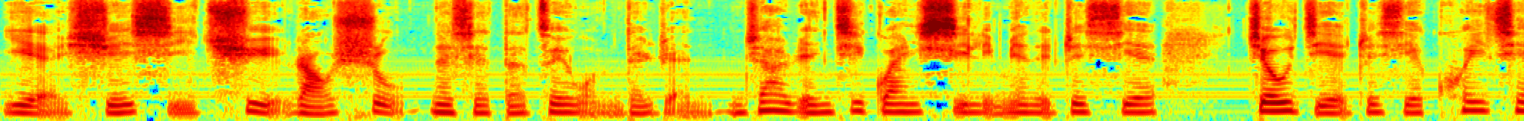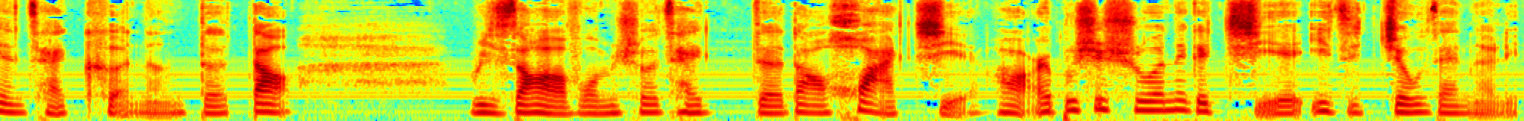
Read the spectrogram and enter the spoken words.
也学习去饶恕那些得罪我们的人。你知道，人际关系里面的这些纠结、这些亏欠，才可能得到 resolve。我们说才得到化解啊，而不是说那个结一直揪在那里。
